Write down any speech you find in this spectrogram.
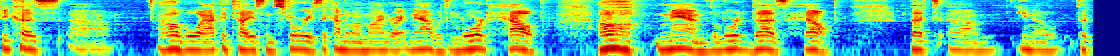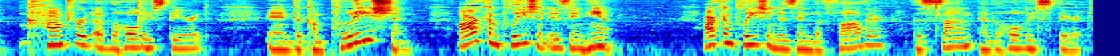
because uh, oh boy, I could tell you some stories that come to my mind right now with Lord help. Oh man, the Lord does help. But, um, you know, the comfort of the Holy Spirit and the completion, our completion is in Him. Our completion is in the Father, the Son, and the Holy Spirit.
